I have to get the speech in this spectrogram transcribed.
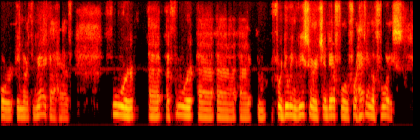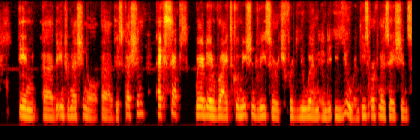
or in North America have for for uh, uh, uh, for doing research and therefore for having a voice in uh, the international discussion, except where they write commissioned research for the UN and the EU. And these organizations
